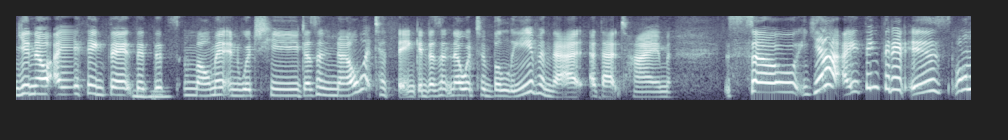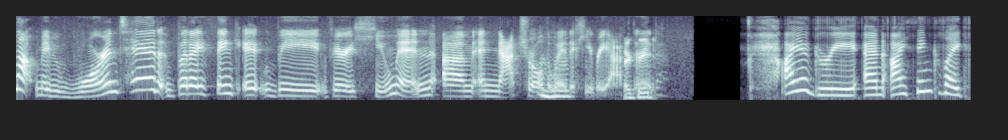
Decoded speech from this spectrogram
You know i think that, that that's a moment in which he doesn't know what to think and doesn't know what to believe in that at that time. So yeah i think that it is well not maybe warranted but i think it would be very human um, and natural the way that he reacted. Agreed. I agree. And I think like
